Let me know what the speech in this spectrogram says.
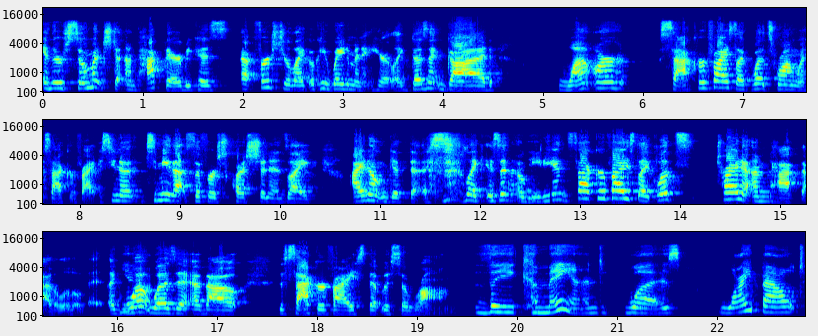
And there's so much to unpack there because at first you're like, okay, wait a minute here. Like, doesn't God want our sacrifice? Like what's wrong with sacrifice? You know to me that's the first question is like i don't get this. Like isn't obedience sacrifice? Like let's try to unpack that a little bit. Like yeah. what was it about the sacrifice that was so wrong? The command was wipe out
